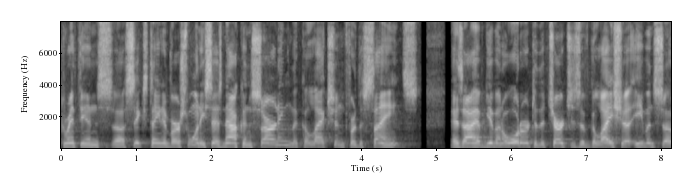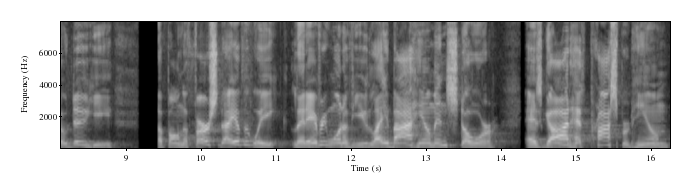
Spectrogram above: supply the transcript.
Corinthians uh, 16 and verse 1, he says, Now concerning the collection for the saints, as I have given order to the churches of Galatia, even so do ye. Upon the first day of the week, let every one of you lay by him in store, as God hath prospered him,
